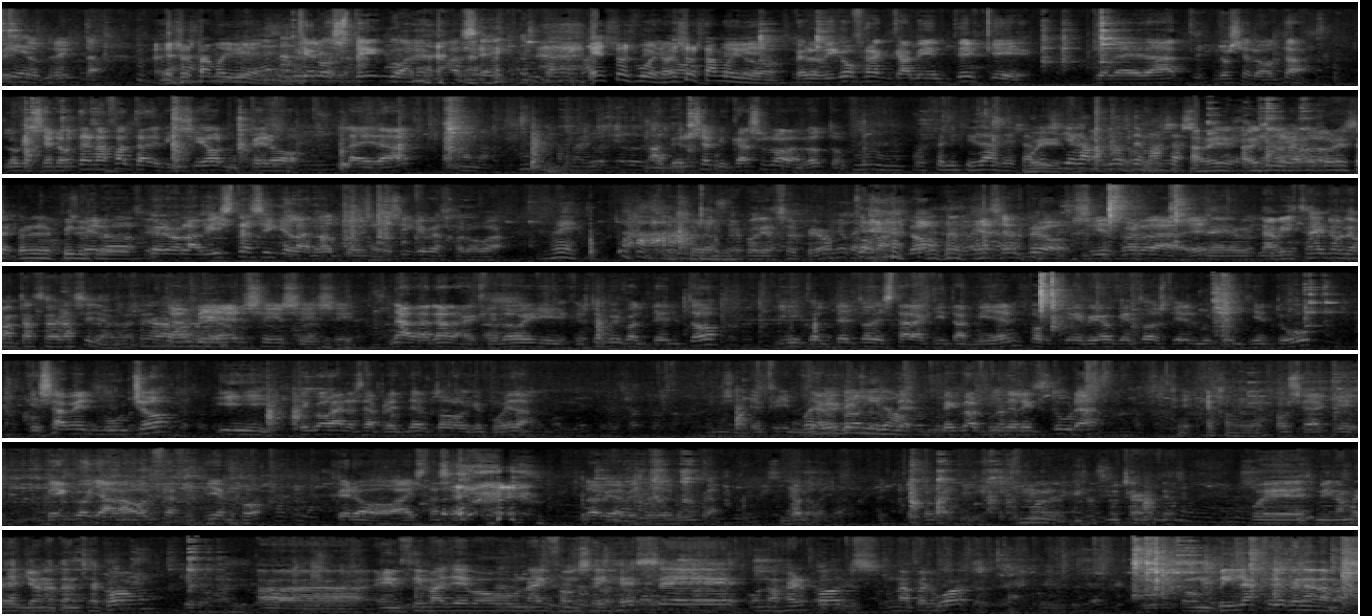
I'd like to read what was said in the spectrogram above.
20 o 30. Eso está muy bien. Que los tengo además, ¿eh? Eso es bueno, eso está muy pero- bien. Pero digo francamente que, que la edad no se nota. Lo que se nota es la falta de visión, pero la edad, al menos en mi caso, no la noto. Pues felicidades, a Muy ver si bien. llegamos los demás así. A ver, a ver si llegamos con, esa, con ese espíritu. Pero, pero la vista sí que la noto, esto sí que mejoró, va. Hombre. Podía ser peor. No, podría ser peor, sí, es verdad, ¿eh? Eh, la vista y no levantarse de la silla. ¿no? También, sí, sí, sí. Nada, nada, que, doy, que estoy muy contento y contento de estar aquí también porque veo que todos tienen mucha inquietud, que saben mucho y tengo ganas de aprender todo lo que pueda. En fin, Pues ya vengo vengo al club de lectura, Sí, eso muy bien. o sea que vengo ya a la 11 hace tiempo, pero a esta semana no había venido nunca. Bueno, te toca a ti. Muy bien, muchas gracias. Pues mi nombre es Jonathan Chacón. Ah, encima llevo un iPhone 6S, unos AirPods, un Apple Watch. Y con pilas creo que nada más.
